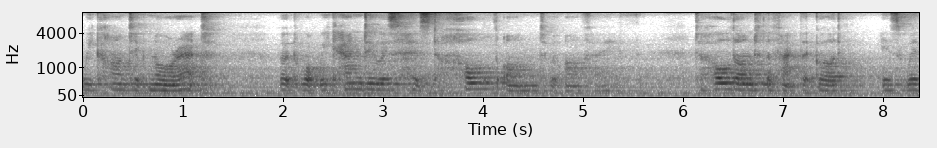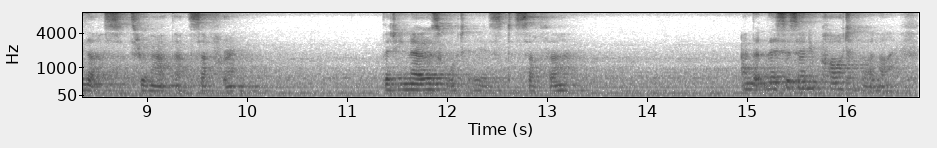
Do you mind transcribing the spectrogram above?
we can't ignore it. But what we can do is, is to hold on to our faith, to hold on to the fact that God is with us throughout that suffering, that He knows what it is to suffer, and that this is only part of our life,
